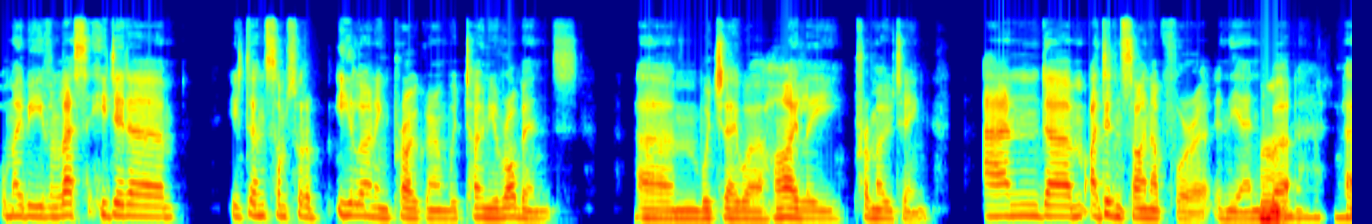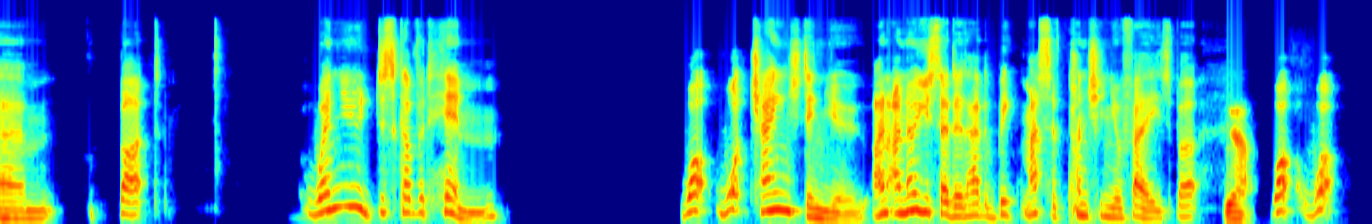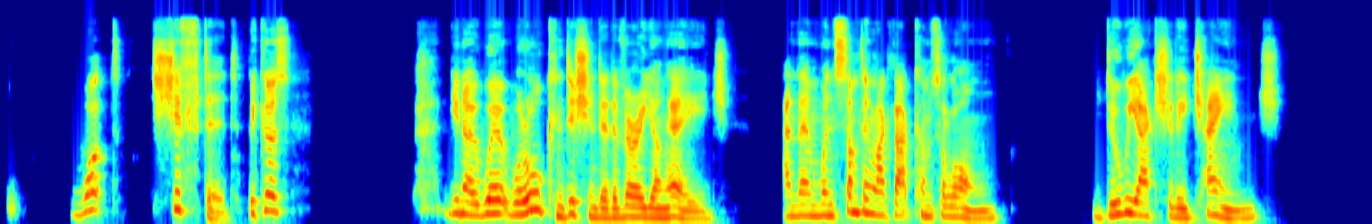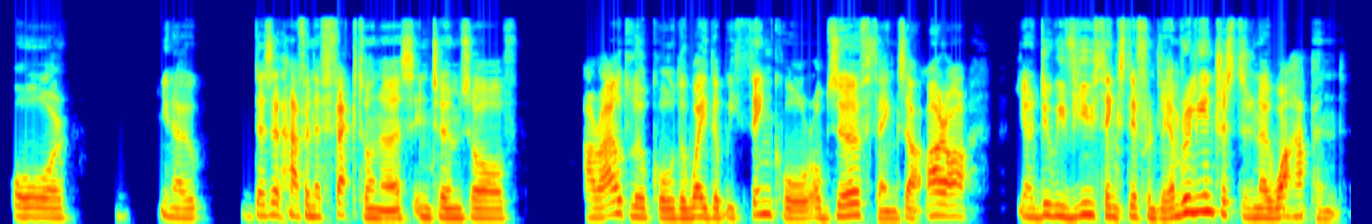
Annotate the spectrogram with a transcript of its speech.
or maybe even less. He did a. Um, he's done some sort of e-learning program with Tony Robbins um, which they were highly promoting. And um, I didn't sign up for it in the end, mm. but um, but when you discovered him, what what changed in you? I, I know you said it had a big, massive punch in your face, but yeah, what what what shifted? Because you know we're we're all conditioned at a very young age and then when something like that comes along, do we actually change or, you know, does it have an effect on us in terms of our outlook or the way that we think or observe things? Are, are you know, do we view things differently? I'm really interested to know what happened.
